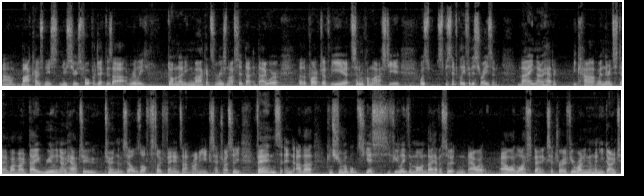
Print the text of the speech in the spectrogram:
um, Barco's new, new Series 4 projectors are really dominating the market. It's the reason I said that they were uh, the product of the year at CinemaCon last year was specifically for this reason. They know how to become when they're in standby mode. They really know how to turn themselves off so fans aren't running, etc. So fans and other consumables, yes, if you leave them on, they have a certain hour hour lifespan, etc. If you're running them when you don't,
